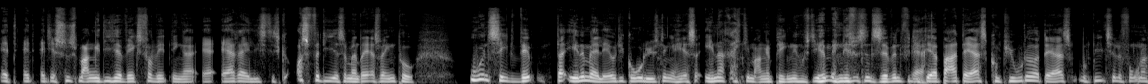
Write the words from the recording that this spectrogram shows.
at, at, at jeg synes, mange af de her vækstforventninger er, er realistiske. Også fordi, som Andreas var inde på, uanset hvem, der ender med at lave de gode løsninger her, så ender rigtig mange penge hos de her Magnificent Seven, fordi ja. det er bare deres computer, deres mobiltelefoner,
